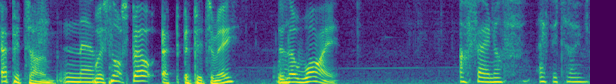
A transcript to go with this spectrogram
Epitome. No. Well, it's not spelled ep- epitome. There's no Y. Oh, fair enough. Epitome.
